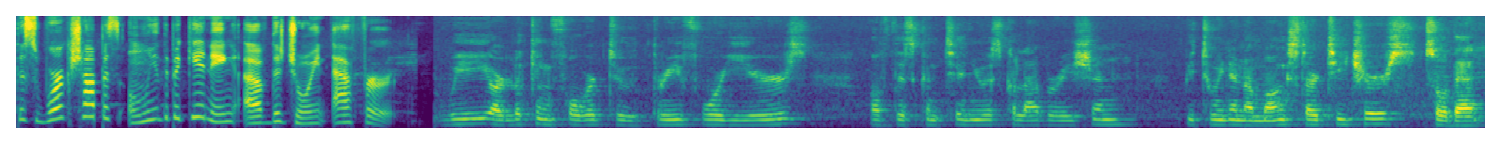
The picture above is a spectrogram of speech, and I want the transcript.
this workshop is only the beginning of the joint effort. We are looking forward to three, four years of this continuous collaboration between and amongst our teachers so that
